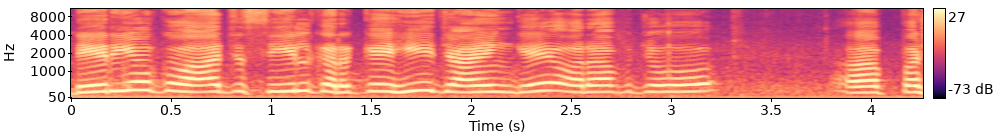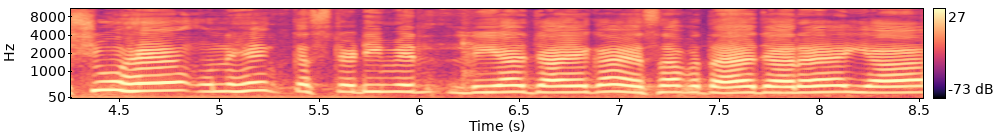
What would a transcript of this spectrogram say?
डेयरियों को आज सील करके ही जाएँगे और अब जो पशु हैं, उन्हें कस्टडी में लिया जाएगा, ऐसा बताया जा रहा है, या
